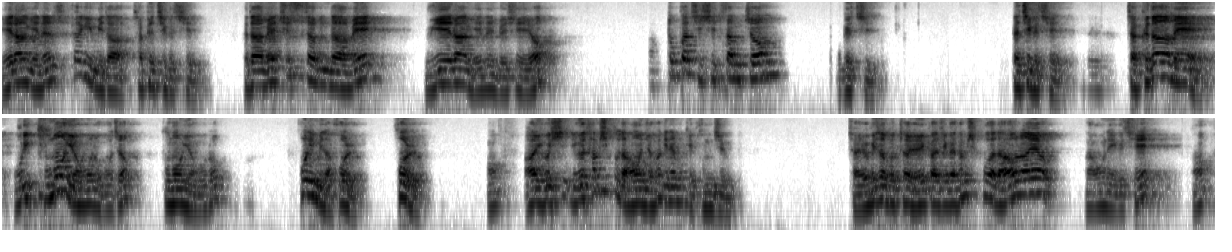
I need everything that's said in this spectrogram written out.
얘랑 얘는 수평입니다. 잡혔지, 그치? 그 다음에 치수 잡은 다음에 위에랑 얘는 몇이에요? 똑같이 13.5겠지. 됐지, 그치? 네. 자, 그 다음에 우리 구멍이 영어로 뭐죠? 구멍이 영어로? 홀입니다, 홀. 홀. 어? 아, 이거, 시- 이거 39 나오는지 확인해볼게, 검증. 자, 여기서부터 여기까지가 39가 나오나요? 나오네, 그치? 어?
